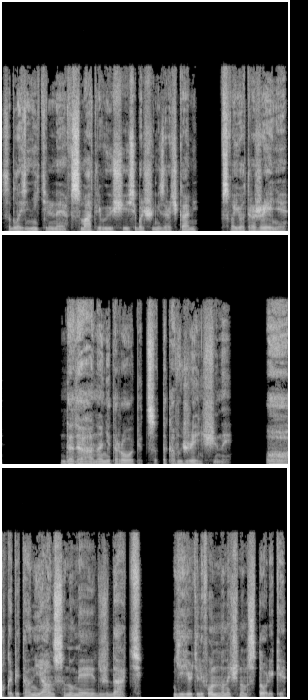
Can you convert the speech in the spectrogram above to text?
Соблазнительная, всматривающаяся большими зрачками свое отражение. Да-да, она не торопится, таковы женщины. О, капитан Янсен умеет ждать. Ее телефон на ночном столике.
